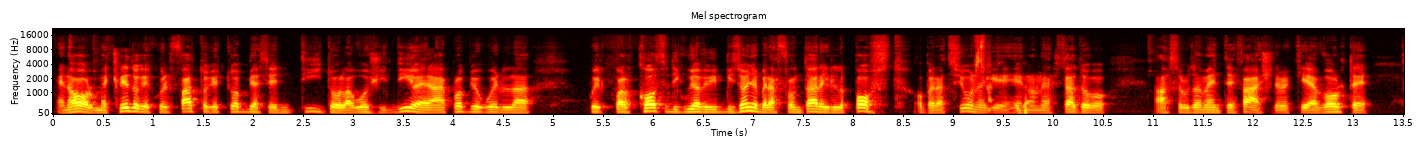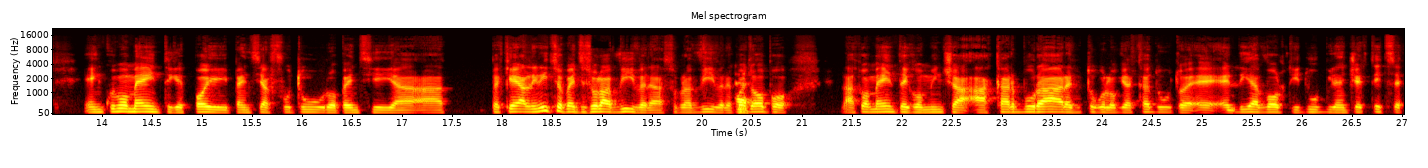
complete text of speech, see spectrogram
enorme. Credo che quel fatto che tu abbia sentito la voce di Dio era proprio quella quel qualcosa di cui avevi bisogno per affrontare il post operazione che non è stato assolutamente facile perché a volte è in quei momenti che poi pensi al futuro, pensi a perché all'inizio pensi solo a vivere, a sopravvivere, poi eh. dopo la tua mente comincia a carburare tutto quello che è accaduto e, e lì a volte i dubbi, le incertezze.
